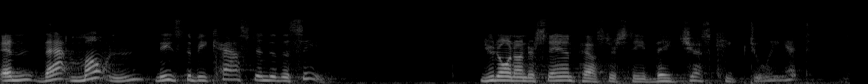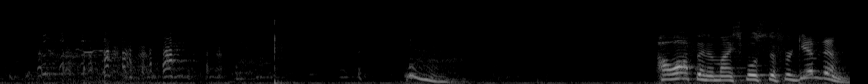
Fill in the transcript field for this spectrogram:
And that mountain needs to be cast into the sea. You don't understand, Pastor Steve. They just keep doing it. How often am I supposed to forgive them?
